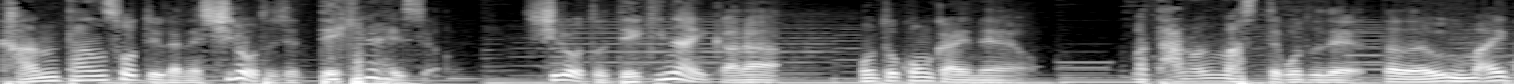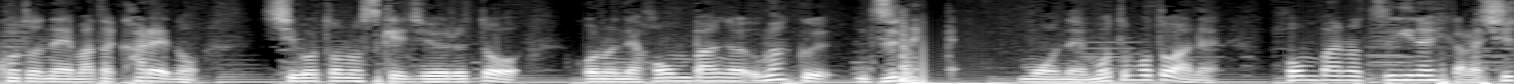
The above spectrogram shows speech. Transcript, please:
簡単そうというかね、素人じゃできないですよ。素人できないから、本当今回ね、まあ、頼みますってことで、ただうまいことね、また彼の仕事のスケジュールと、このね、本番がうまくずれ、もうね、もともとはね、本番の次の日から出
